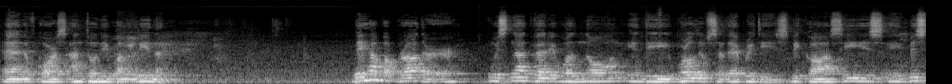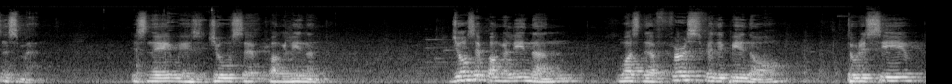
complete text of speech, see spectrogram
And of course, Anthony Pangilinan. They have a brother who is not very well known in the world of celebrities because he is a businessman. His name is Joseph Pangilinan. Joseph Pangilinan was the first Filipino to receive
